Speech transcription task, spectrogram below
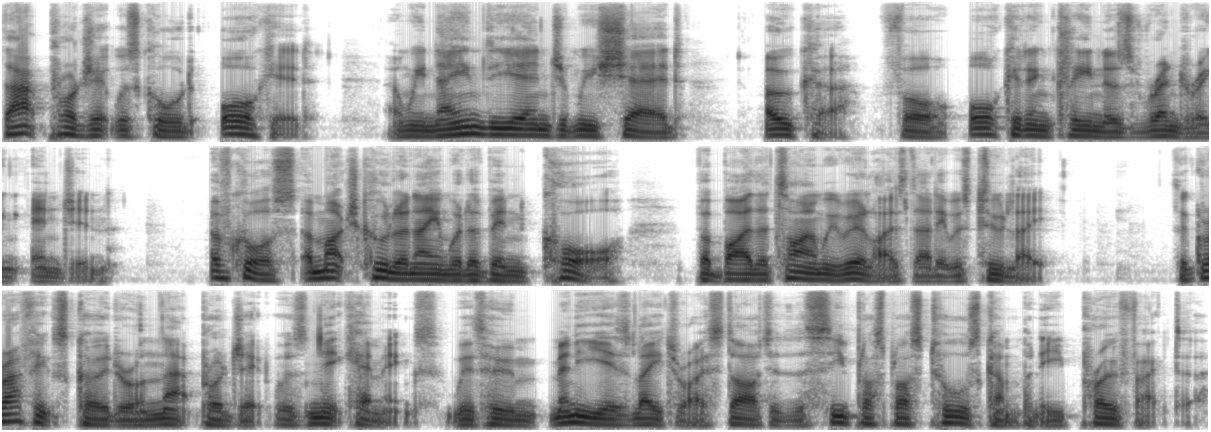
That project was called Orchid, and we named the engine we shared Ochre for Orchid and Cleaner's rendering engine. Of course, a much cooler name would have been Core, but by the time we realised that, it was too late. The graphics coder on that project was Nick Hemmings, with whom many years later I started the C++ tools company Profactor.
